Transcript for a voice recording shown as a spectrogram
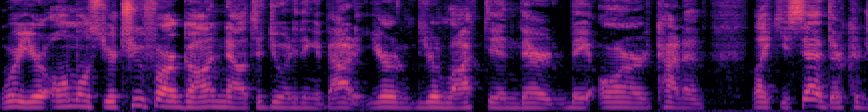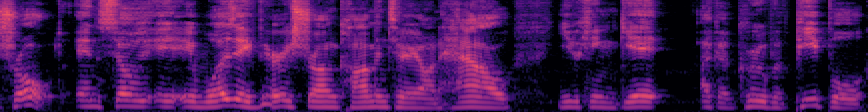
where you're almost you're too far gone now to do anything about it. You're you're locked in. They're they are kind of like you said they're controlled, and so it, it was a very strong commentary on how you can get like a group of people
